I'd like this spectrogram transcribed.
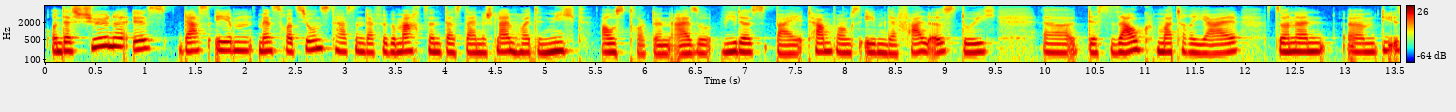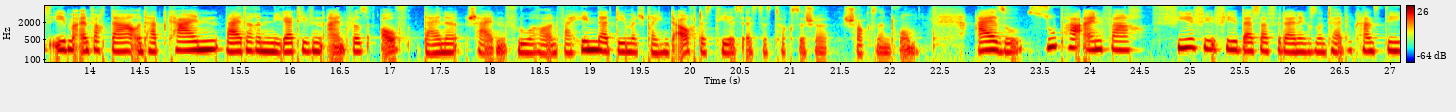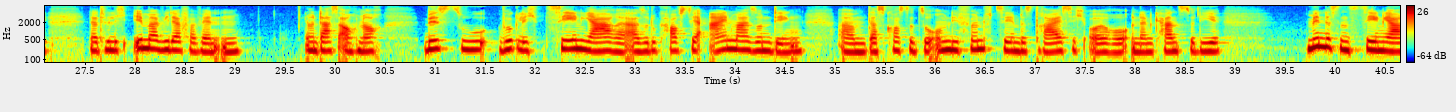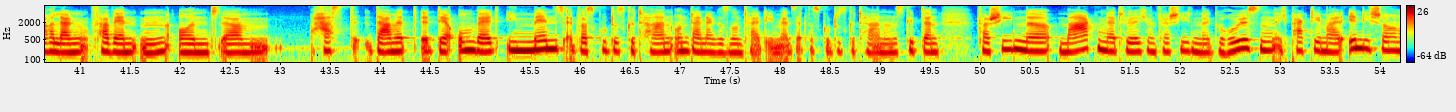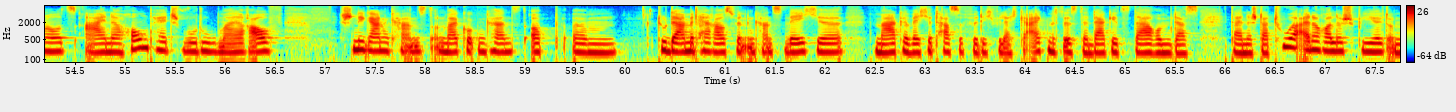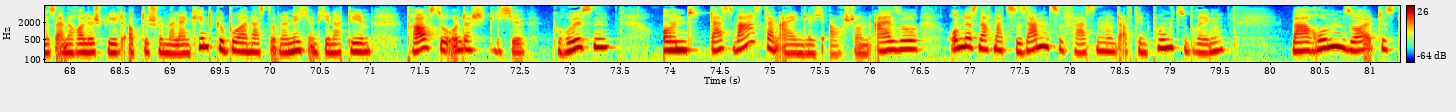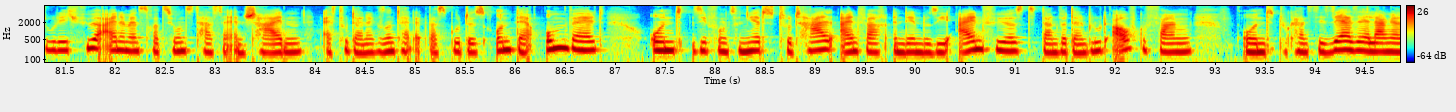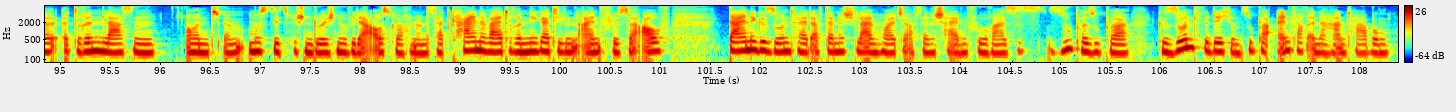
Und das Schöne ist, dass eben Menstruationstassen dafür gemacht sind, dass deine Schleimhäute nicht austrocknen. Also wie das bei Tampons eben der Fall ist durch äh, das Saugmaterial, sondern ähm, die ist eben einfach da und hat keinen weiteren negativen Einfluss auf deine Scheidenflora und verhindert dementsprechend auch das TSS, das toxische Schocksyndrom. Also super einfach, viel, viel, viel besser für deine Gesundheit. Du kannst die natürlich immer wieder verwenden und das auch noch bis zu wirklich zehn Jahre. Also du kaufst dir einmal so ein Ding, ähm, das kostet so um die 15 bis 30 Euro und dann kannst du die mindestens zehn Jahre lang verwenden und ähm, hast damit der Umwelt immens etwas Gutes getan und deiner Gesundheit immens etwas Gutes getan. Und es gibt dann verschiedene Marken natürlich und verschiedene Größen. Ich packe dir mal in die Show Notes eine Homepage, wo du mal rauf schniggern kannst und mal gucken kannst, ob ähm, du damit herausfinden kannst, welche Marke, welche Tasse für dich vielleicht geeignet ist. Denn da geht es darum, dass deine Statur eine Rolle spielt und es eine Rolle spielt, ob du schon mal ein Kind geboren hast oder nicht. Und je nachdem brauchst du unterschiedliche Größen. Und das war es dann eigentlich auch schon. Also, um das nochmal zusammenzufassen und auf den Punkt zu bringen, Warum solltest du dich für eine Menstruationstasse entscheiden? Es tut deiner Gesundheit etwas Gutes und der Umwelt und sie funktioniert total einfach, indem du sie einführst, dann wird dein Blut aufgefangen und du kannst sie sehr, sehr lange äh, drin lassen und ähm, musst sie zwischendurch nur wieder auskochen und es hat keine weiteren negativen Einflüsse auf deine Gesundheit, auf deine Schleimhäute, auf deine Scheidenflora. Es ist super, super gesund für dich und super einfach in der Handhabung.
